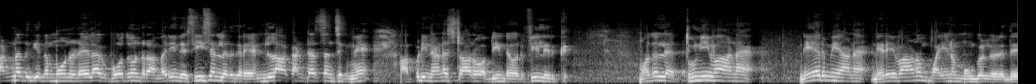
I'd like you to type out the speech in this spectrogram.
பண்ணதுக்கு இந்த மூணு டைலாக் போதுன்ற மாதிரி இந்த சீசன்ல இருக்கிற எல்லா கண்டஸ்டன்ஸுக்குமே அப்படி நினைச்சிட்டாரோ அப்படின்ற ஒரு ஃபீல் இருக்கு. முதல்ல துணிவான நேர்மையான நிறைவான பயணம் உங்களது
